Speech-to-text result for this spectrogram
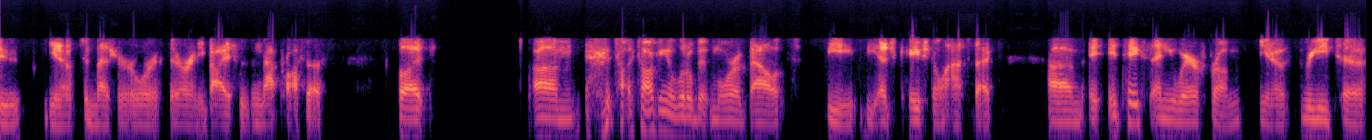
to, you know, to measure or if there are any biases in that process. But um, t- talking a little bit more about the the educational aspect, um, it, it, takes anywhere from you know three to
